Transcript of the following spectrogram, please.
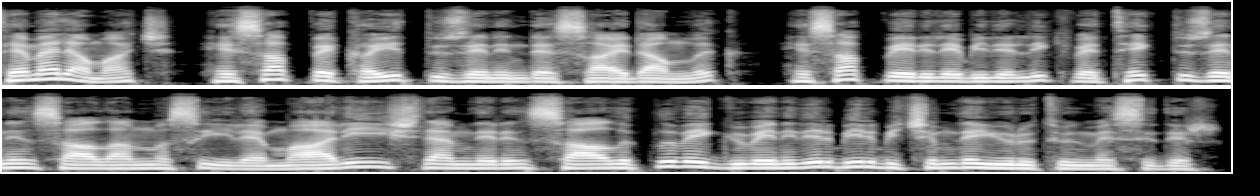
Temel amaç, hesap ve kayıt düzeninde saydamlık, hesap verilebilirlik ve tek düzenin sağlanması ile mali işlemlerin sağlıklı ve güvenilir bir biçimde yürütülmesidir.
